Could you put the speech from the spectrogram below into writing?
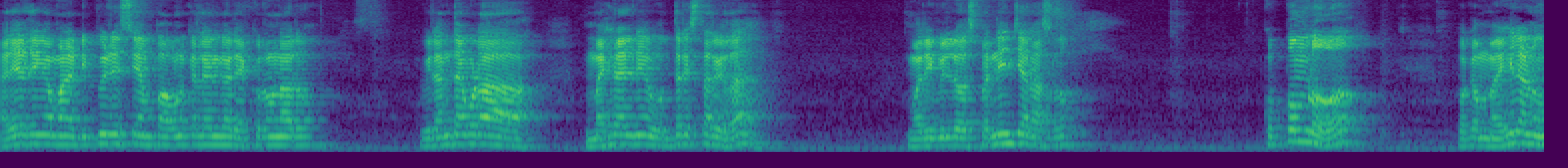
అదేవిధంగా మన డిప్యూటీ సీఎం పవన్ కళ్యాణ్ గారు ఎక్కడ ఉన్నారు? వీరంతా కూడా మహిళల్ని ఉద్ధరిస్తారు కదా? మరి వీళ్ళు స్పందించారు అసలు? కుప్పంలో ఒక మహిళను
